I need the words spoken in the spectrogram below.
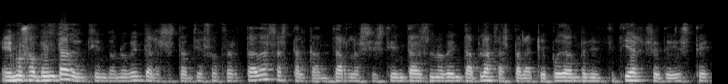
Hemos aumentado en 190 las estancias ofertadas hasta alcanzar las 690 plazas para que puedan beneficiarse de, este,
